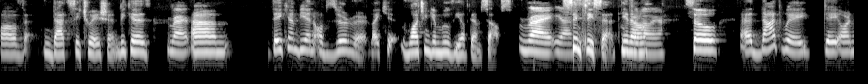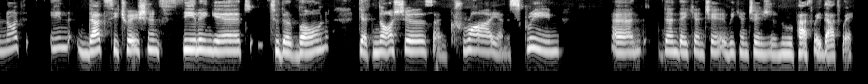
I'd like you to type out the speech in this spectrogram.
of that situation because right. um, they can be an observer like watching a movie of themselves. Right yeah simply said you I'm know? familiar. so uh, that way they are not in that situation feeling it to their bone get nauseous and cry and scream and then they can change we can change the neural pathway that way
